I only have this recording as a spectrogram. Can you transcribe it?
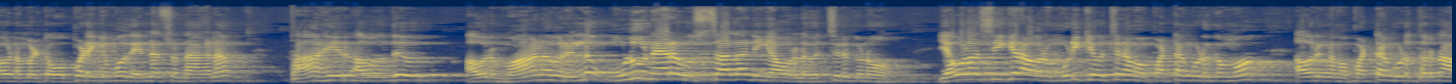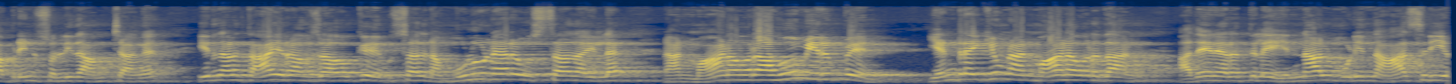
அவர் நம்மள்கிட்ட ஒப்படைக்கும் போது என்ன சொன்னாங்கன்னா தாஹிர் அவர் வந்து அவர் மாணவர் இல்லை முழு நேர உஸ்தாதாக நீங்கள் அவரை வச்சுருக்கணும். எவ்வளோ சீக்கிரம் அவரை முடிக்க வச்சு நம்ம பட்டம் கொடுக்கமோ அவருக்கு நம்ம பட்டம் கொடுத்துடணும் அப்படின்னு சொல்லி தான் அமிச்சாங்க. இருந்தாலும் தாயிர் ஹம்சாவுக்கு உஸ்தாது நான் முழு நேர உஸ்தாதா இல்லை நான் மாணவராகவும் இருப்பேன். என்றைக்கும் நான் மாணவர் தான் அதே நேரத்தில் என்னால் முடிந்த ஆசிரிய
